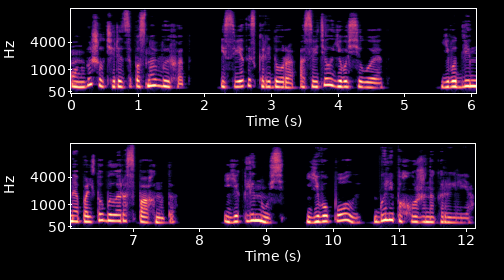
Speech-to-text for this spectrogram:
Он вышел через запасной выход, и свет из коридора осветил его силуэт. Его длинное пальто было распахнуто. И я клянусь, его полы были похожи на крылья.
